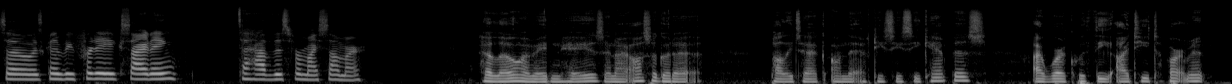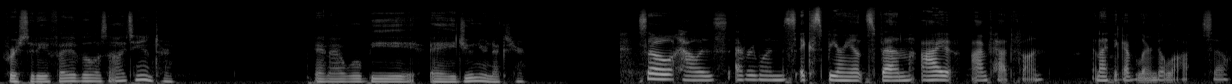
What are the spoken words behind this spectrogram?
So it's going to be pretty exciting to have this for my summer. Hello, I'm Aiden Hayes, and I also go to Polytech on the FTCC campus. I work with the IT department for City of Fayetteville as an IT intern. And I will be a junior next year. So, how has everyone's experience been? I I've had fun, and I think I've learned a lot. So,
